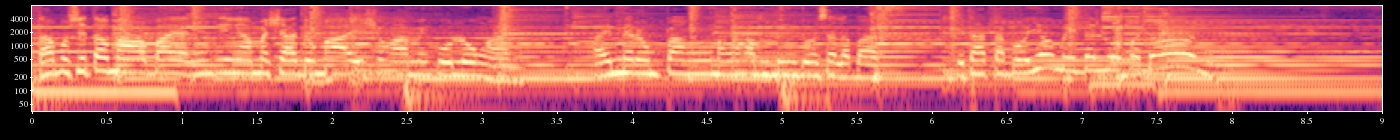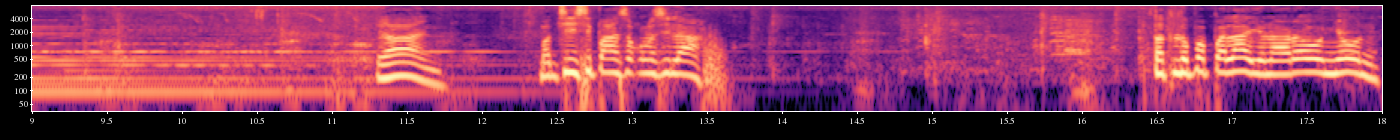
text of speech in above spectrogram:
Tapos ito mga kabayan, hindi nga masyadong maayos yung aming kulungan, ay meron pang mga kambing doon sa labas. Itatabo, yo, may dalawa pa doon. Yan. Magsisipasok na sila. Tatlo pa pala, yun araw, yun.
